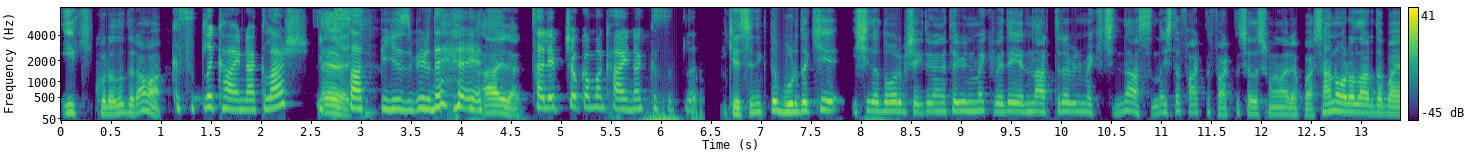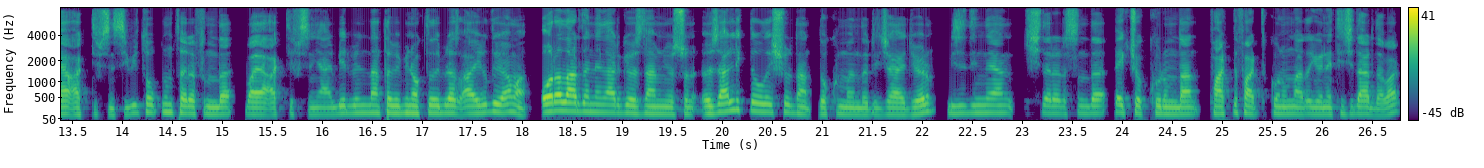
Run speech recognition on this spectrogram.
ilk kuralıdır ama kısıtlı kaynaklar iktisat evet. bir 101'de evet. Aynen. Talep çok ama kaynak kısıtlı. Kesinlikle buradaki işi de doğru bir şekilde yönetebilmek ve değerini arttırabilmek için de aslında işte farklı farklı çalışmalar yapar. Sen oralarda bayağı aktifsin. Sivil toplum tarafında bayağı aktifsin. Yani birbirinden tabii bir noktada biraz ayrılıyor ama oralarda neler gözlemliyorsun? Özellikle olayı şuradan dokunmanı rica ediyorum. Bizi dinleyen kişiler arasında pek çok kurumdan farklı farklı konumlarda yöneticiler de var,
